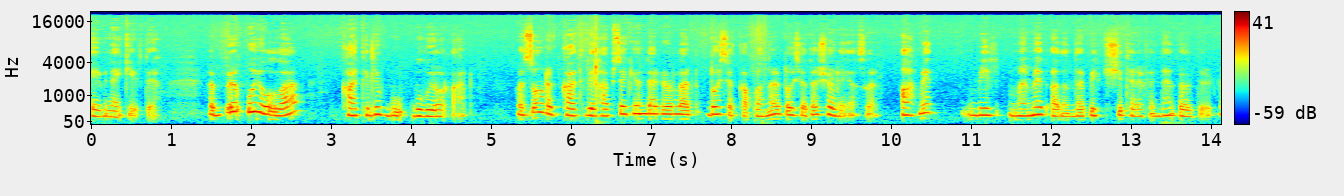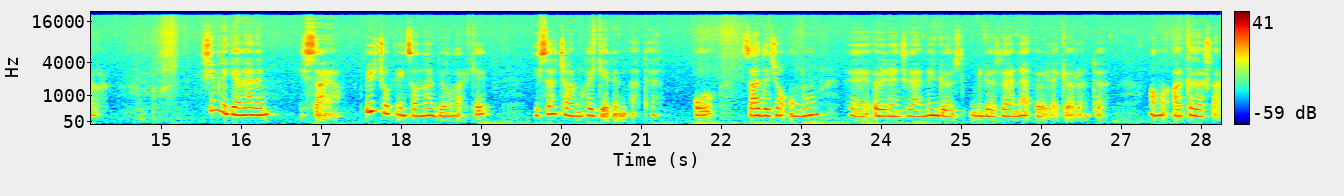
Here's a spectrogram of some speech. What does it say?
evine girdi. Ve bu, yolla katili bu, buluyorlar. Ve sonra katili hapse gönderiyorlar. Dosya kapanır. Dosyada şöyle yazılır. Ahmet bir Mehmet adında bir kişi tarafından öldürülüyor. Şimdi gelelim İsa'ya. Birçok insanlar diyorlar ki İsa çarmıha gerilmedi. O sadece onun e, öğrencilerinin göz, gözlerine öyle göründü. Ama arkadaşlar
